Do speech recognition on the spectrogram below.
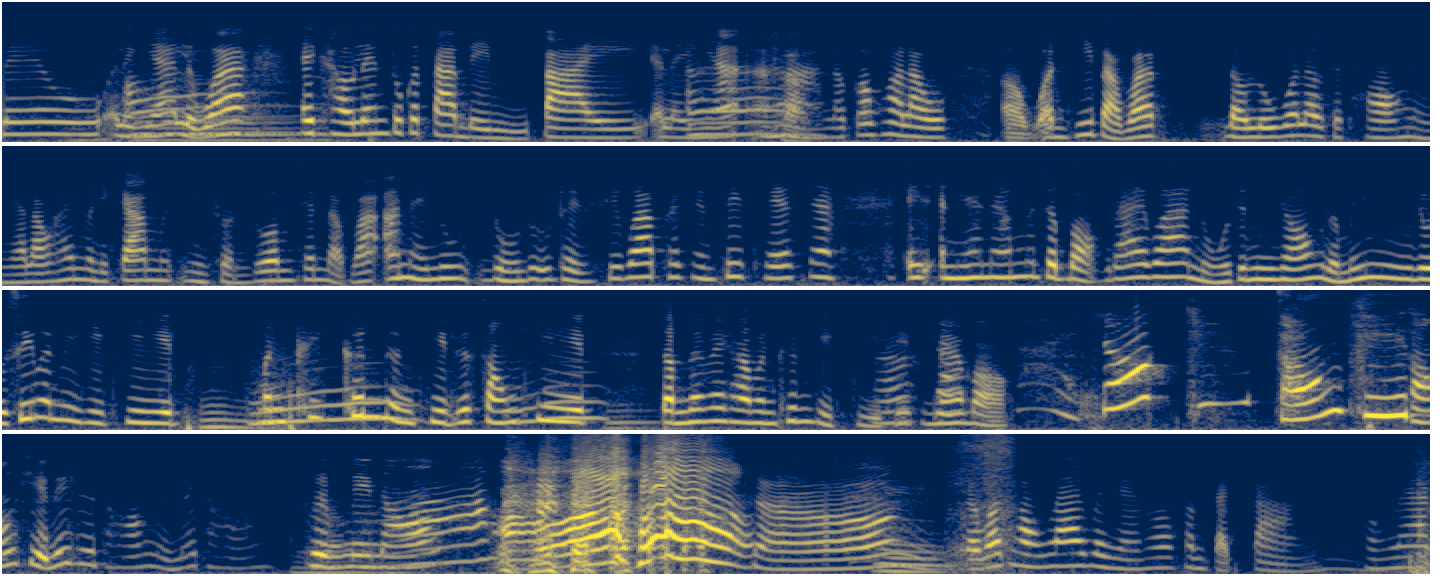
เร็วๆอะไรเงี้ยอ๋อหรือว่าให้เขาเล่นตุ๊กตาเบบีไปอะไรเงี้ยอ่าอ่าฮะแล้วก็พอเราเอ่อวันที่แบบว่าเรารู้ว่าเราจะท้องอะไรเงี้ยเราให้มาริก้ามีส่วนร่วมเช่นแบบว่าอะไหนหนูหนูดูหน่อยสิว่า pregnancy test เนี่ยไออันเนี้ยนะมันจะบอกได้ว่าหนูจะมีน้องหรือไม่มีดูซิมันมีกี่ขีดอืมมันขึ้นขึ้นหนึ่งขีดหรือสองขีดอืมจำได้ไหมคะมันขึ้นกี่ขีดที่คุณแม่บอกสองสองขีดท้องเขียนนี่คือท้องหรือไม่ท้อง คือมีน้องอ๋อท้องอืมแต่ว่าท้องแรกเป็นไงพ่อความแตกต่าง ท้องแรก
